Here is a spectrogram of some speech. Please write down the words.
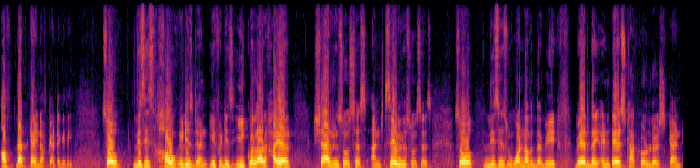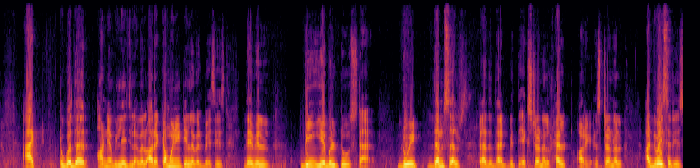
of that kind of category. So, this is how it is done if it is equal or higher share resources and save resources. So, this is one of the way where the entire stockholders can act together on a village level or a community level basis they will be able to do it themselves rather than with the external help or external advisories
